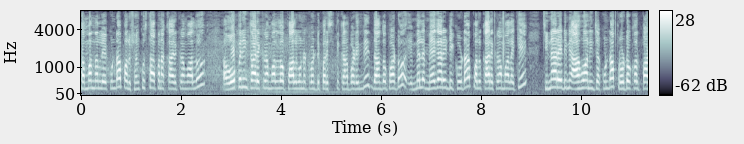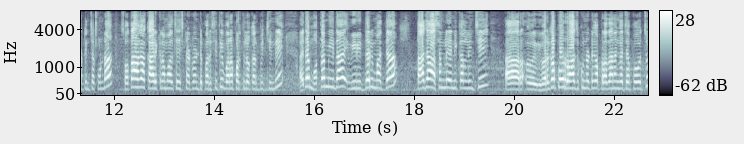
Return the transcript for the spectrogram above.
సంబంధం లేకుండా పలు శంకుస్థాపన కార్యక్రమాలు ఓపెనింగ్ కార్యక్రమాల్లో పాల్గొన్నటువంటి పరిస్థితి కనపడింది. దాంతోపాటు ఎమ్మెల్యే మేఘారెడ్డి కూడా పలు కార్యక్రమాలకి చిన్నారెడ్డిని ఆహ్వానించకుండా ప్రోటోకాల్ పాటించకుండా స్వతహాగా కార్యక్రమాలు చేసినటువంటి పరిస్థితి వనపర్తిలో కనిపించింది. అయితే మొత్తం మీద వీరిద్దరి మధ్య తాజా అసెంబ్లీ ఎన్నికల నుంచి వర్గపోరు రాజుకున్నట్టుగా ప్రధానంగా చెప్పవచ్చు.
